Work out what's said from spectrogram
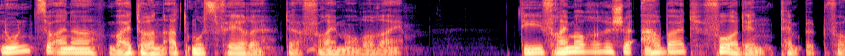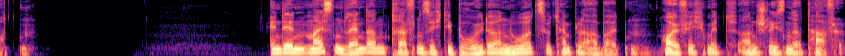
Nun zu einer weiteren Atmosphäre der Freimaurerei. Die freimaurerische Arbeit vor den Tempelpforten. In den meisten Ländern treffen sich die Brüder nur zu Tempelarbeiten, häufig mit anschließender Tafel.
